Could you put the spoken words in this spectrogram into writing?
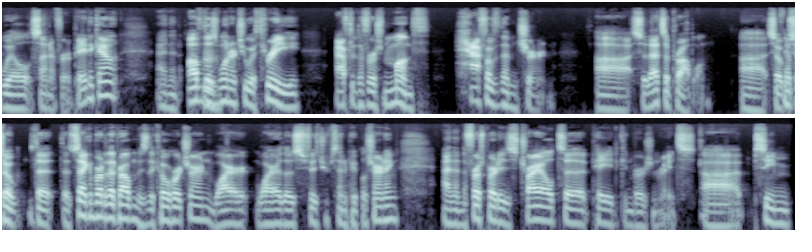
will sign up for a paid account, and then of those one or two or three, after the first month, half of them churn. Uh, so that's a problem. Uh, so Yep. so the the second part of that problem is the cohort churn. Why are why are those 50% of people churning? And then the first part is trial to paid conversion rates uh, seem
